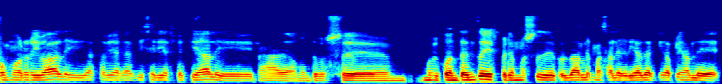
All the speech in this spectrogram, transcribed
como rival y ya sabía que aquí sería especial y nada, de momento pues eh, muy contento y esperemos eh, pues, darles más alegría de aquí al final de,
